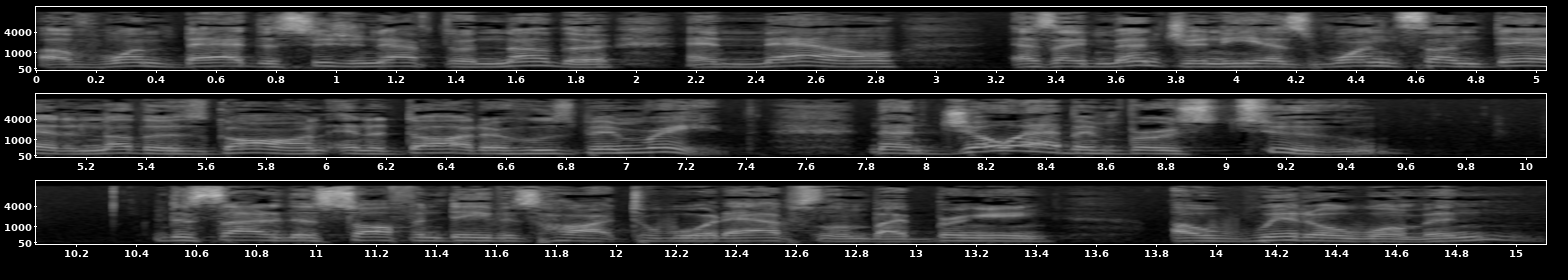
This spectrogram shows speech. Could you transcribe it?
of one bad decision after another. And now as I mentioned, he has one son dead, another is gone, and a daughter who's been raped. Now, Joab in verse 2 decided to soften David's heart toward Absalom by bringing a widow woman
